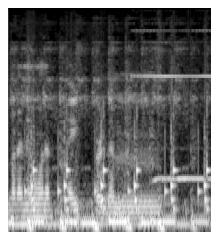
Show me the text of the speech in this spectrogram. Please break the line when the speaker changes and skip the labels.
but I don't want to pay for them.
